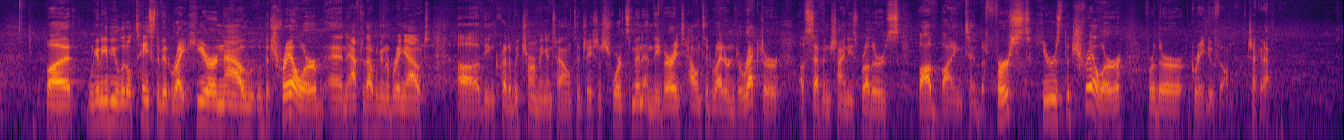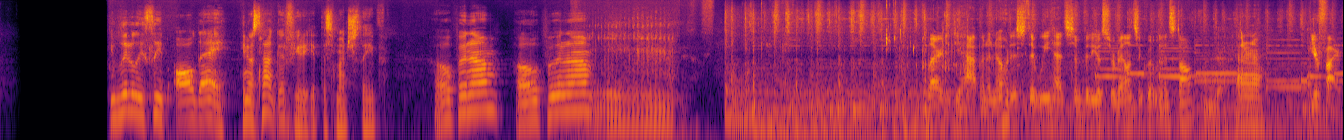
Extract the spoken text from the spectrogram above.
But we're going to give you a little taste of it right here now with the trailer. And after that, we're going to bring out uh, the incredibly charming and talented Jason Schwartzman and the very talented writer and director of Seven Chinese Brothers, Bob Byington. But first, here's the trailer for their great new film. Check it out. You literally sleep all day. You know, it's not good for you to get this much sleep. Open them, open them. Larry, did you happen to notice that we had some video surveillance equipment installed? Yeah. I don't know. You're fired.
